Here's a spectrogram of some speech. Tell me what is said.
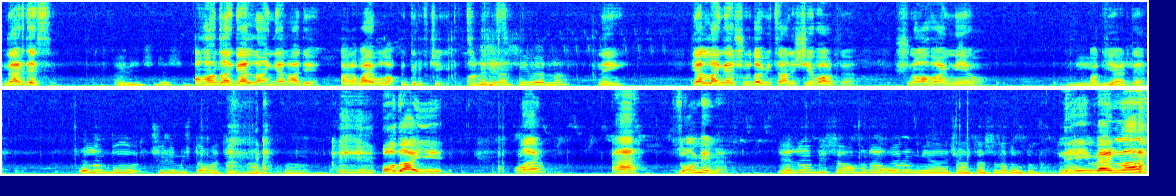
Neredesin? Evin içindesin. Aha da gel lan gel hadi. Arabaya bulak bir drift çek. Bana biraz şey ver lan. Ne? Gel lan gel şurada bir tane şey vardı. Şunu al bakayım ne o? Ne, Bak ne? yerde. Oğlum bu çürümüş domates ne yaptın? O da iyi. Oğlum Lan. He. Zombi mi? Ne zombisi amına korum ya çantasını buldum. Neyi ver lan?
